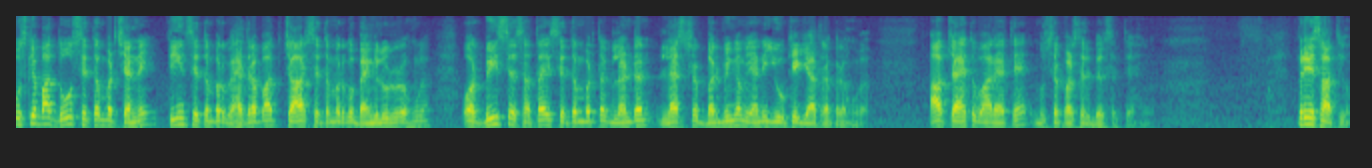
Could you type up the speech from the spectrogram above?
उसके बाद दो सितंबर चेन्नई, तीन सितंबर को हैदराबाद, चार सितंबर को बेंगलुरु रहूँगा और 20 से 27 सितंबर तक लंदन, लेस्टर बर्मिंगम यानी यूके की यात्रा पर रहूँगा। आप चाहे तो वहाँ रहते हैं, मुझसे पर्सल मिल सकते हैं। प्रिय साथियों,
